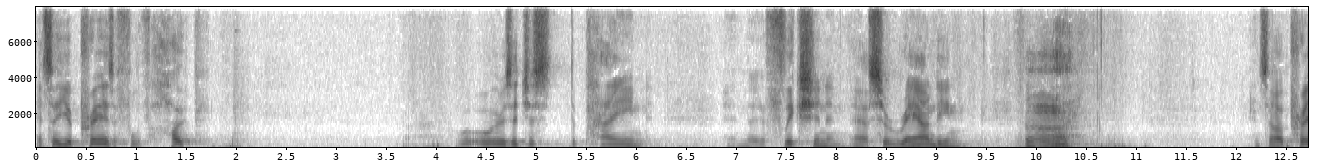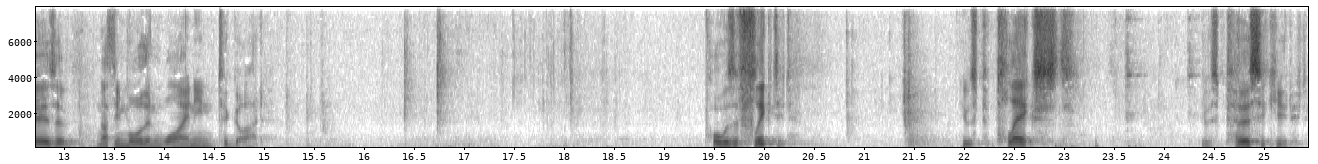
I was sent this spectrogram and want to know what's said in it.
And so your prayers are full of hope or is it just the pain and the affliction and our surrounding. And so our prayers are nothing more than whining to God. Paul was afflicted. He was perplexed. He was persecuted.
